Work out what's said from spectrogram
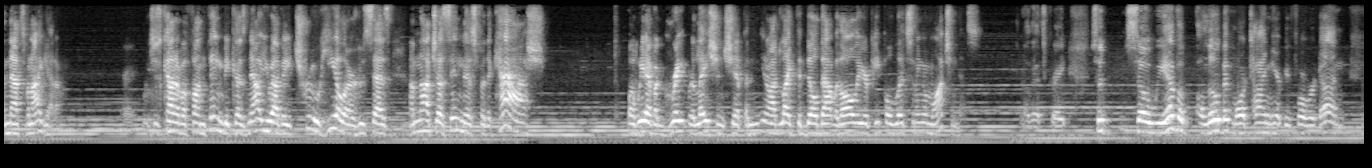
And that's when I get them. Which is kind of a fun thing because now you have a true healer who says, I'm not just in this for the cash, but we have a great relationship. And, you know, I'd like to build that with all of your people listening and watching this. Oh, that's great. So, so we have a, a little bit more time here before we're done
